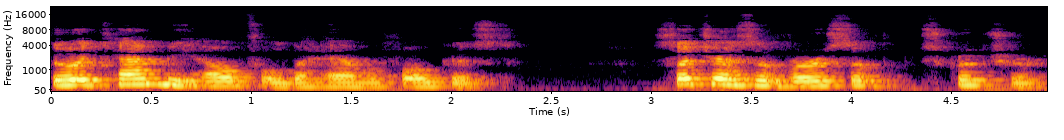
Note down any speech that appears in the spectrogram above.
though it can be helpful to have a focus, such as a verse of scripture.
